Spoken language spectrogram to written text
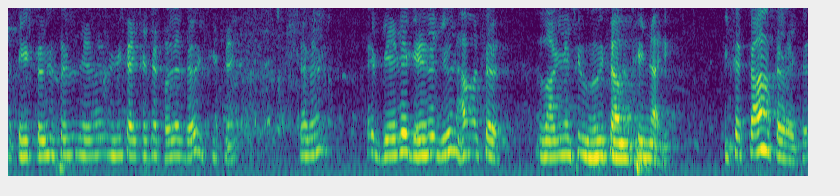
आता हे कमी फलून देणार म्हणजे काही त्याच्या खोल्यात जाऊ इच्छित नाही कारण हे देणं घेणं देऊन हा मात्र मागण्याची भूमिका आमची नाही तिचं काम करायचं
